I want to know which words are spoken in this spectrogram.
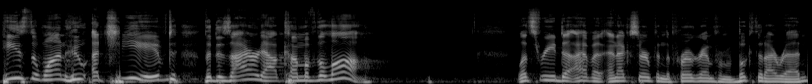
He's the one who achieved the desired outcome of the law. Let's read, I have an excerpt in the program from a book that I read.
